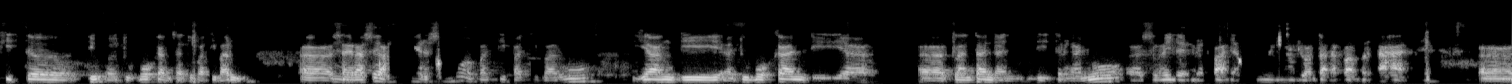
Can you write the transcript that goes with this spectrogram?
kita uh, tubuhkan satu parti baru uh, hmm. saya rasa hampir semua parti-parti baru yang ditubuhkan di uh, uh, Kelantan dan di Terengganu uh, selain dari PAS dan dia tak dapat bertahan. Ya. Uh,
